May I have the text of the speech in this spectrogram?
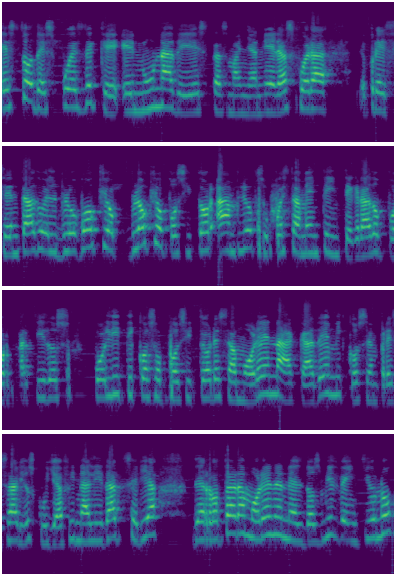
Esto después de que en una de estas mañaneras fuera presentado el bloque, bloque opositor amplio, supuestamente integrado por partidos políticos opositores a Morena, académicos, empresarios, cuya finalidad sería derrotar a Morena en el 2021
